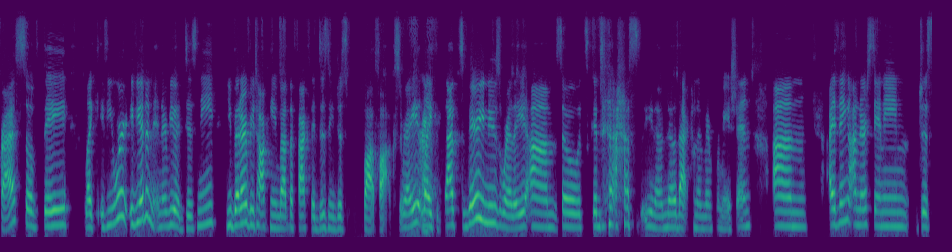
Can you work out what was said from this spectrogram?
press. So if they like if you were if you had an interview at disney you better be talking about the fact that disney just bought fox right, right. like that's very newsworthy. Um so it's good to ask you know know that kind of information. Um i think understanding just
